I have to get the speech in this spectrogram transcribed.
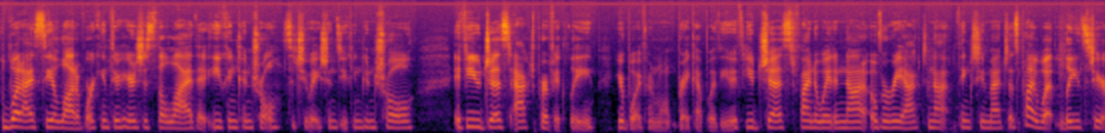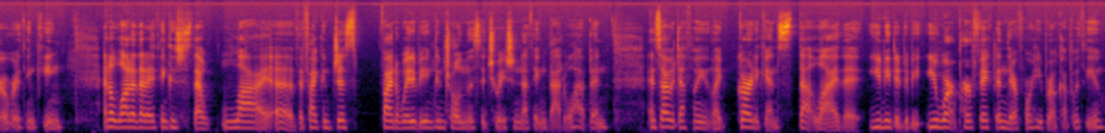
what I see a lot of working through here is just the lie that you can control situations. You can control if you just act perfectly, your boyfriend won't break up with you. If you just find a way to not overreact, not think too much, that's probably what leads to your overthinking. And a lot of that I think is just that lie of if I can just find a way to be in control in this situation, nothing bad will happen. And so I would definitely like guard against that lie that you needed to be you weren't perfect and therefore he broke up with you.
